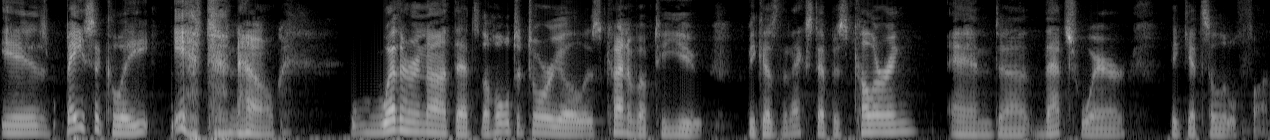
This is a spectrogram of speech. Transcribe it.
is basically it now. Whether or not that's the whole tutorial is kind of up to you, because the next step is coloring, and uh, that's where it gets a little fun.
